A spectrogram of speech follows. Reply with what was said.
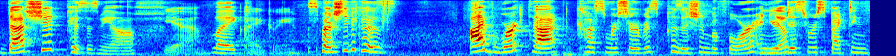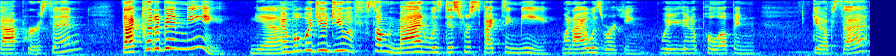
That shit pisses me off. Yeah, Like I agree. especially because I've worked that customer service position before and you're Yep. disrespecting that person. That could have been me. Yeah. And what would you do if some man was disrespecting me when I was working? Were you gonna pull up and get upset?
